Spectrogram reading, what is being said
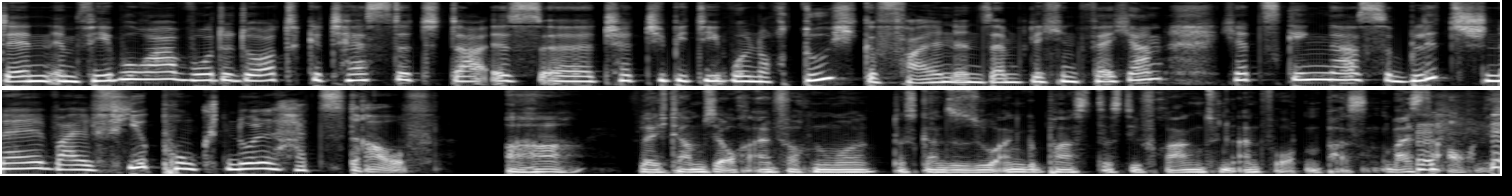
Denn im Februar wurde dort getestet, da ist äh, ChatGPT wohl noch durchgefallen in sämtlichen Fächern. Jetzt ging das blitzschnell, weil 4.0 hat's drauf. Aha, Vielleicht haben sie auch einfach nur das Ganze so angepasst, dass die Fragen zu den Antworten passen. Weißt du auch nicht.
